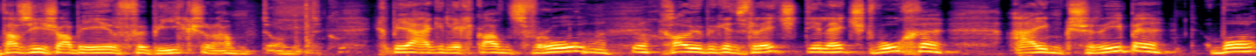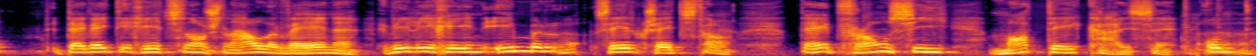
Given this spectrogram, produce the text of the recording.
Das ist aber eher vorbeigeschrammt und ich bin eigentlich ganz froh. Ich habe übrigens letzte, die letzte Woche einem geschrieben, wo den werde ich jetzt noch schnell erwähnen, weil ich ihn immer sehr geschätzt habe. Der hat Francis Matte geheissen. Und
